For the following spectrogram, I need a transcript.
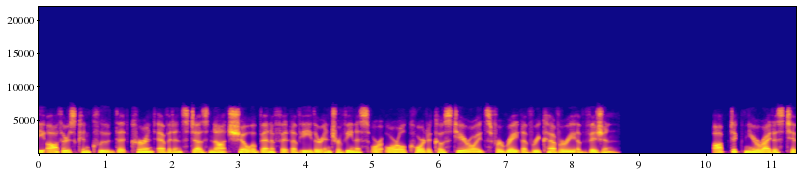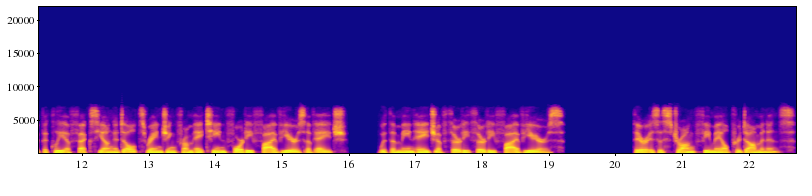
The authors conclude that current evidence does not show a benefit of either intravenous or oral corticosteroids for rate of recovery of vision. Optic neuritis typically affects young adults ranging from 18-45 years of age, with a mean age of 30-35 years. There is a strong female predominance.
